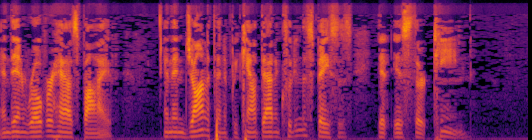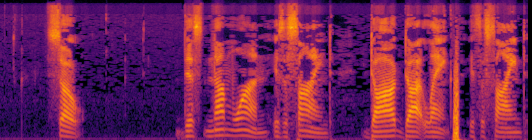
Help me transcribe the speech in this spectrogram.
And then Rover has 5. And then Jonathan, if we count that including the spaces, it is 13. So this num1 is assigned dog.length. It's assigned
